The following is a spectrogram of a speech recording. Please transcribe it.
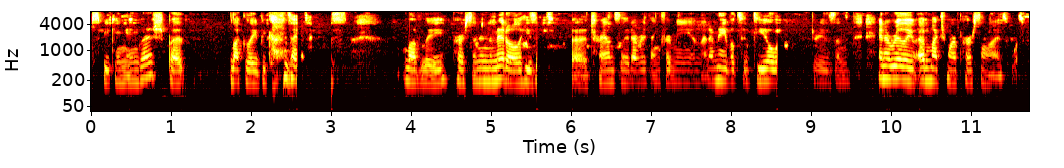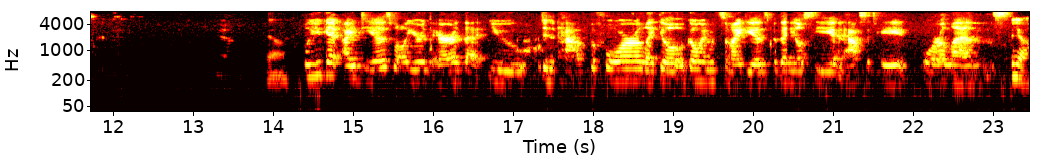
speaking English, but luckily, because I have this lovely person in the middle, he's able to translate everything for me, and then I'm able to deal with histories and in a really a much more personalized way. Yeah. Yeah. Will you get ideas while you're there that you didn't have before? Like you'll go in with some ideas, but then you'll see an acetate or a lens. Yeah.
